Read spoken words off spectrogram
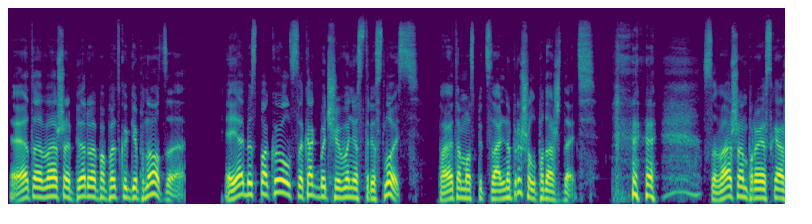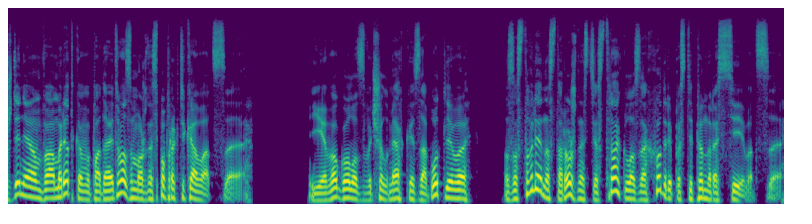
«Это ваша первая попытка гипноза. И я беспокоился, как бы чего не стряслось поэтому специально пришел подождать. с вашим происхождением вам редко выпадает возможность попрактиковаться». Его голос звучал мягко и заботливо, заставляя насторожность и страх в глазах Ходри постепенно рассеиваться.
